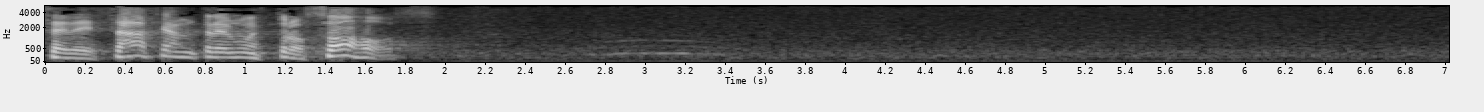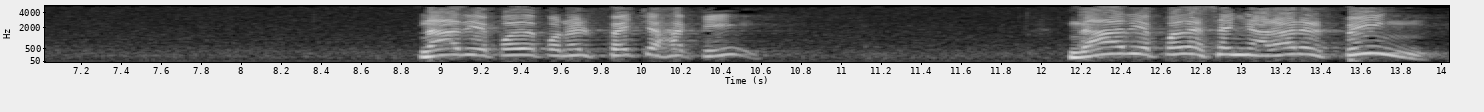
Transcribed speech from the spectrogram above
se deshace entre nuestros ojos. Nadie puede poner fechas aquí. Nadie puede señalar el fin.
